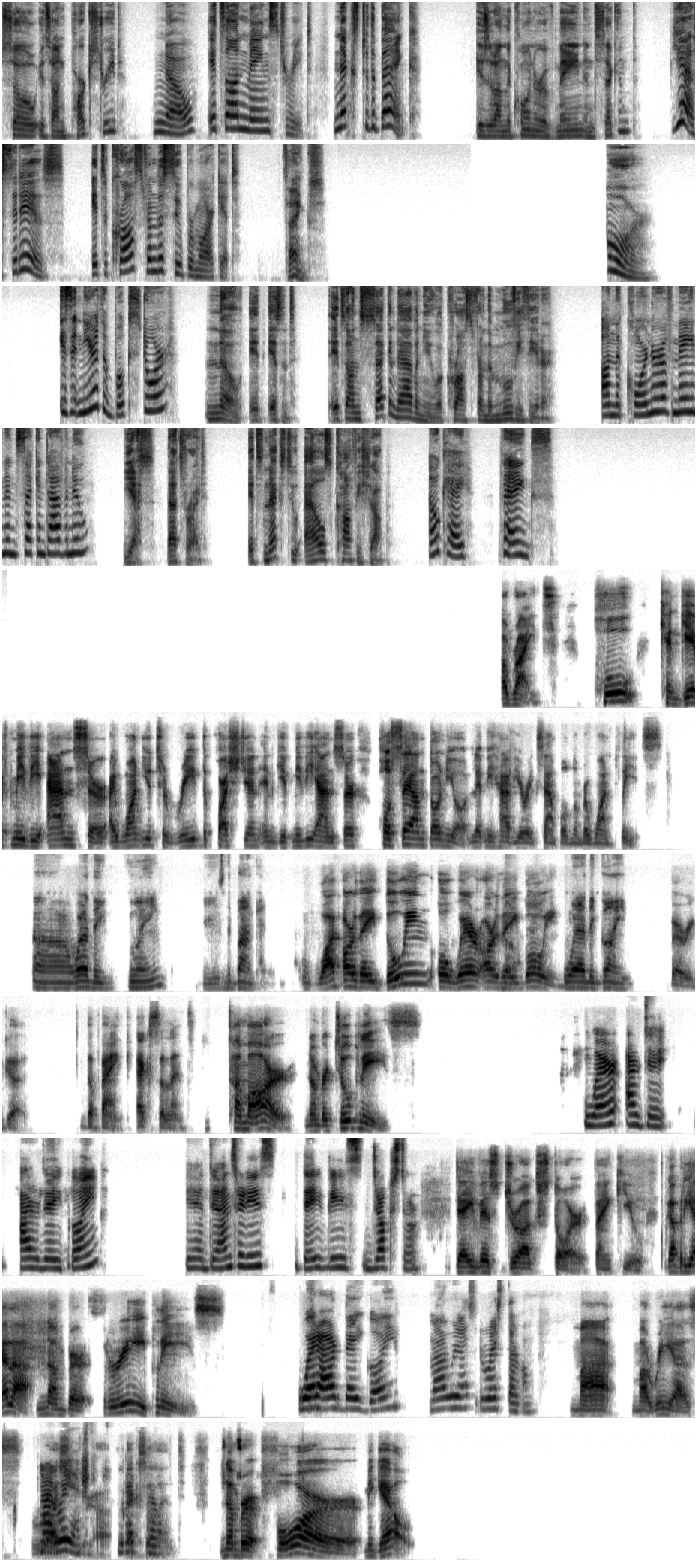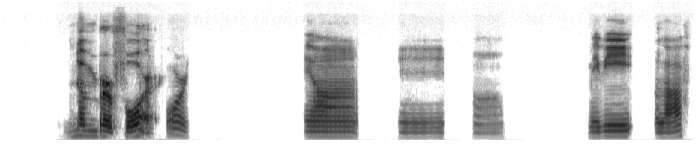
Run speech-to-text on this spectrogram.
So it's on Park Street? No, it's on Main Street, next to the bank. Is it on the corner of Main and Second? Yes, it is. It's across from the supermarket. Thanks. 4, Is it near the bookstore? No, it isn't. It's on 2nd Avenue across from the movie theater. On the corner of Main and 2nd Avenue? Yes, that's right. It's next to Al's coffee shop. Okay. Thanks. All right. Who can give me the answer? I want you to read the question and give me the answer. Jose Antonio, let me have your example number one, please. Uh, what are they doing? Is the bank. What are they doing or where are they going? Where are they going? Very good. The bank. Excellent. Tamar, number two, please. Where are they are they going? Yeah, the answer is Davis Drugstore. Davis Drugstore. Thank you. Gabriela, number three, please. Where are they going? Maria's restaurant. Ma Maria's Maria's restaurant. restaurant. Excellent. Number four, Miguel. Number four. Four. Uh, eh, uh, maybe Loft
